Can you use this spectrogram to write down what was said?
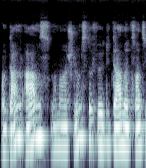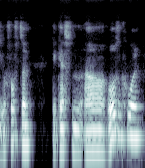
Und dann abends, nochmal Schlimmste für die Dame, 20.15 Uhr gegessen äh, Rosenkohl.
